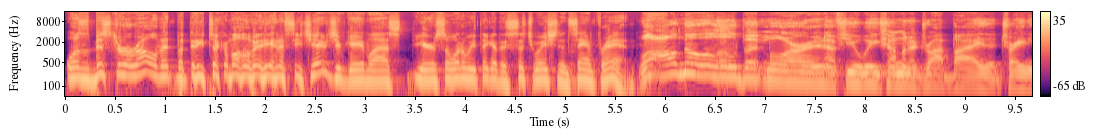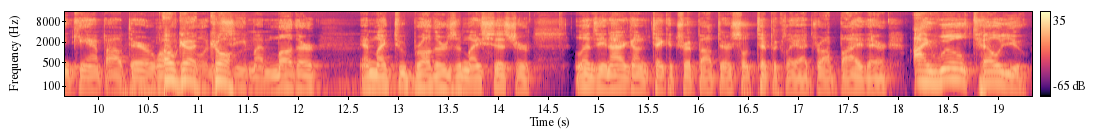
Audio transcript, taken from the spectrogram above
was Mr. Irrelevant, but then he took him all the way to the NFC Championship game last year. So what do we think of the situation in San Fran? Well, I'll know a little bit more in a few weeks. I'm going to drop by the training camp out there. Oh, good, Going cool. To see my mother and my two brothers and my sister. Lindsay and I are going to take a trip out there. So typically I drop by there. I will tell you.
